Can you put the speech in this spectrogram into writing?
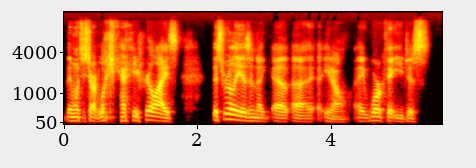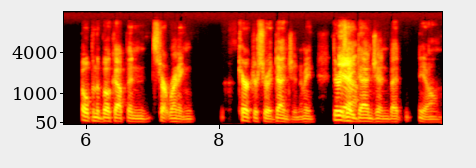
then once you start looking at it, you realize this really isn't a, a, a, you know a work that you just open the book up and start running characters through a dungeon. I mean, there is yeah. a dungeon, but you know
